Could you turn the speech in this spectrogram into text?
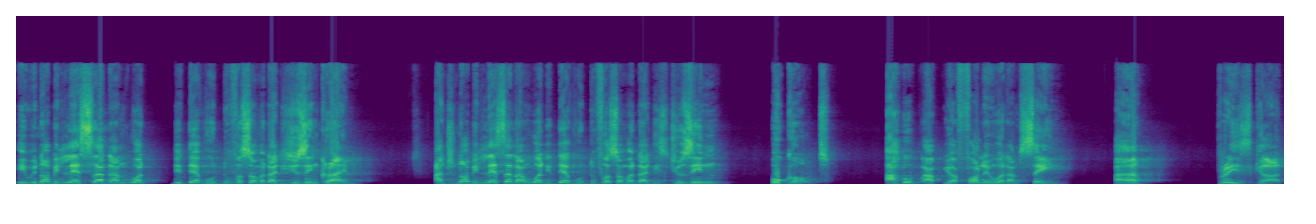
It will not be lesser than what the devil will do for somebody that is using crime. And to not be lesser than what the devil will do for somebody that is using occult. I hope uh, you are following what I'm saying. Huh? Praise God.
